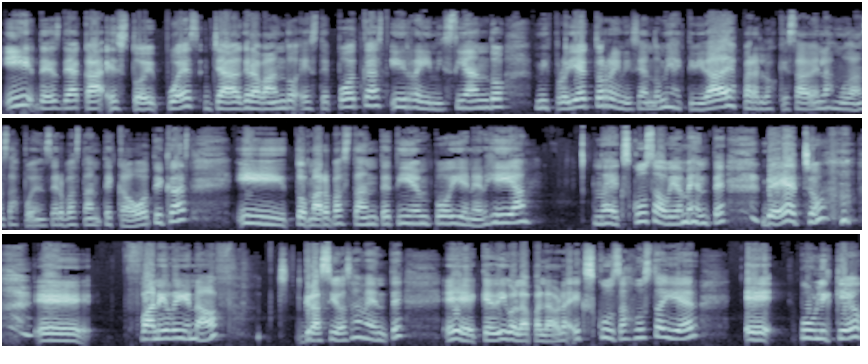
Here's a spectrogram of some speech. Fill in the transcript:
y desde acá estoy pues ya grabando este podcast y reiniciando mis proyectos, reiniciando mis actividades. Para los que saben, las mudanzas pueden ser bastante caóticas y tomar bastante tiempo y energía. No es excusa, obviamente. De hecho, eh, funnily enough, graciosamente, eh, que digo la palabra excusa, justo ayer eh, publiqué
